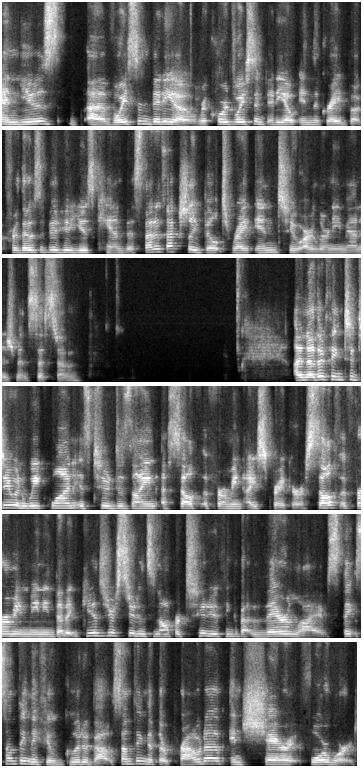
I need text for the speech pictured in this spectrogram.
And use uh, voice and video, record voice and video in the gradebook. For those of you who use Canvas, that is actually built right into our learning management system. Another thing to do in week one is to design a self-affirming icebreaker. Self-affirming meaning that it gives your students an opportunity to think about their lives, think something they feel good about, something that they're proud of and share it forward.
